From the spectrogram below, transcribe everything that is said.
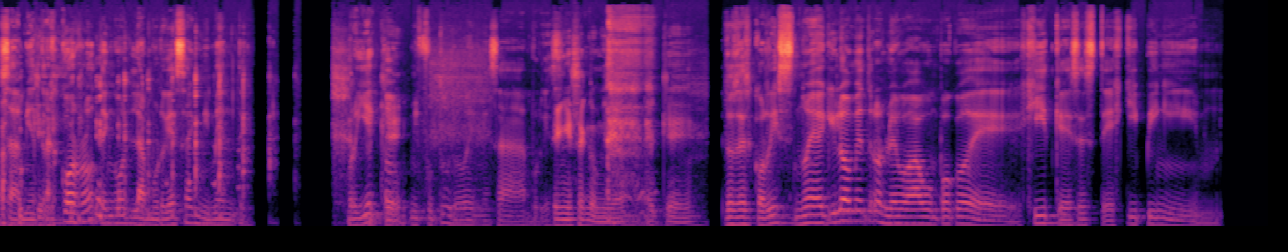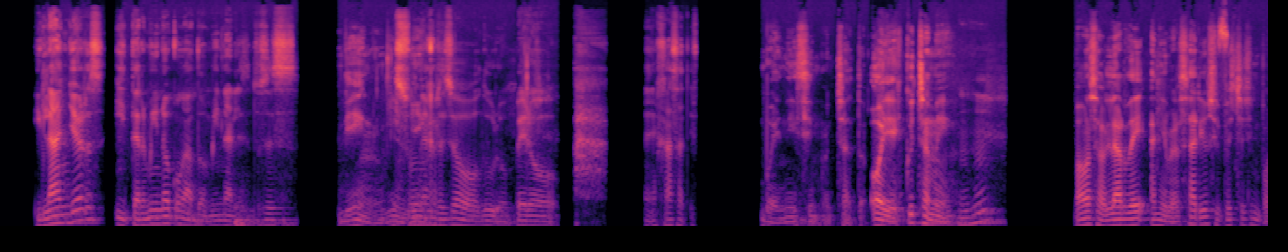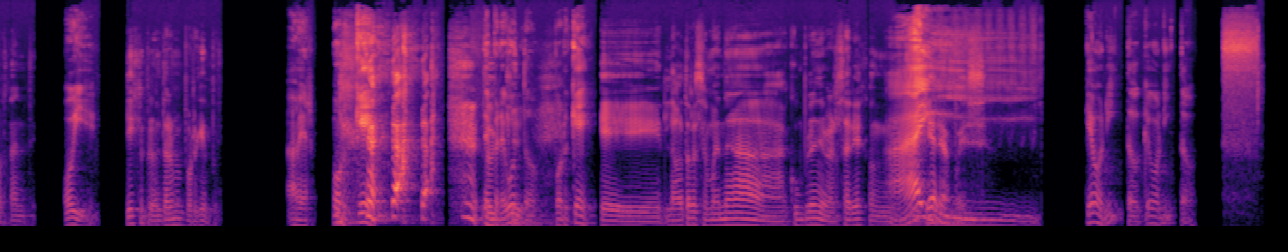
O sea, mientras Ok. corro tengo la hamburguesa en mi mente. Proyecto mi futuro en esa hamburguesa. En esa comida, ok. Entonces corrí 9 kilómetros, luego hago un poco de HIIT, que es este skipping y, y lungers, y termino con abdominales. Entonces Bien, bien, es un bien. ejercicio duro, pero ah, me deja satisfecho. Buenísimo, chato. Oye, escúchame. Vamos a hablar de aniversarios y fechas importantes. Oye, Tienes que preguntarme por qué. Pues. a ver, ¿por qué? Te pregunto, ¿por qué? Eh, la otra semana cumple aniversarios con, con ¡Ay! Kiara, pues. Qué bonito, qué bonito.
